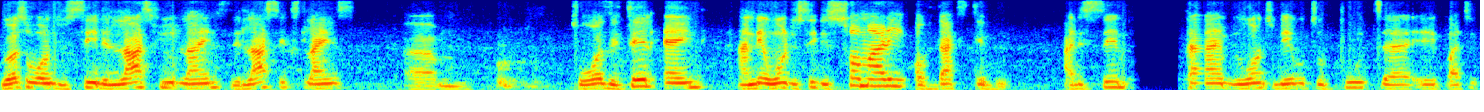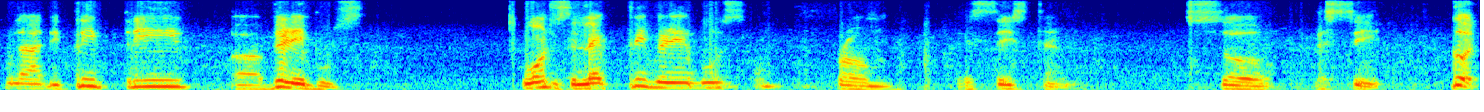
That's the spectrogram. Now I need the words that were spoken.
We also want to see the last few lines, the last six lines um, towards the tail end, and then want to see the summary of that table. At the same time, we want to be able to put uh, a particular, the three, three uh, variables. We want to select three variables from the system. So let's see. Good.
